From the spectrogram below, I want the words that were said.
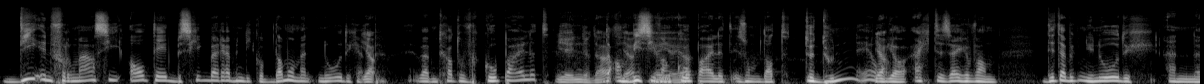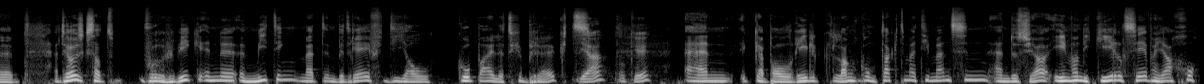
die informatie altijd beschikbaar hebben die ik op dat moment nodig heb? Ja. We hebben het gehad over Copilot. Ja, inderdaad. De ambitie ja, van. Copilot is om dat te doen. Hè, om jou echt te zeggen van, dit heb ik nu nodig. En, eh, en trouwens, ik zat vorige week in eh, een meeting met een bedrijf die al Copilot gebruikt. Ja, oké. En ik heb al redelijk lang contact met die mensen. En dus ja, een van die kerels zei van ja, goh,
